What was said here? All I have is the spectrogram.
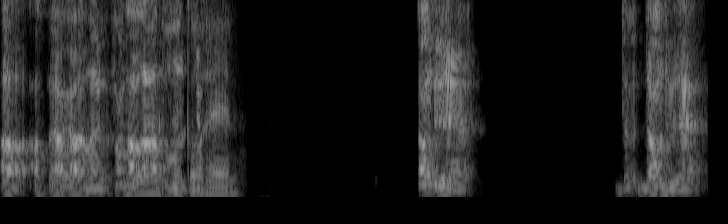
Oh, I said I gotta let. Sometimes I I said go ahead. Don't do that. D- don't do that.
